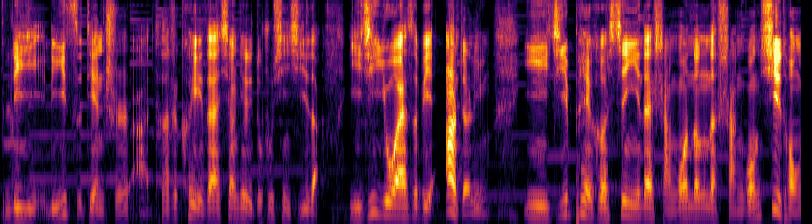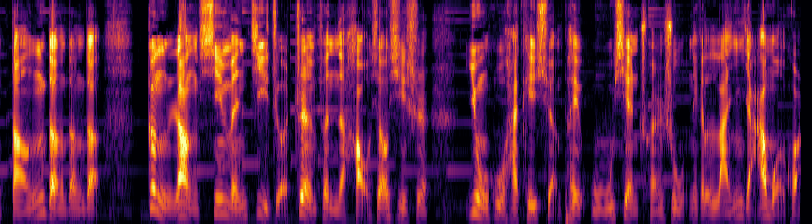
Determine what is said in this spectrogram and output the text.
锂离子电池啊，它是可以在相机里读出信息的，以及 USB 2.0，以及配合新一代闪光灯的闪光系统等等等等。更让新闻记者振奋的好消息是，用户还可以选配无线传输那个蓝牙模块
